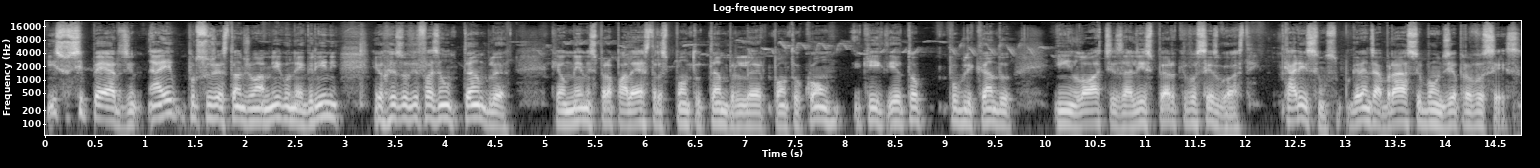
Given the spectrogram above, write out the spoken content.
Isso se perde. Aí, por sugestão de um amigo, Negrini, eu resolvi fazer um Tumblr, que é o memesparaPalestras.tumblr.com, e que eu estou publicando em lotes ali. Espero que vocês gostem. Caríssimos, um grande abraço e bom dia para vocês.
